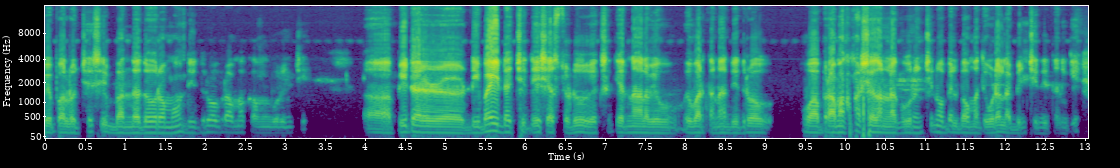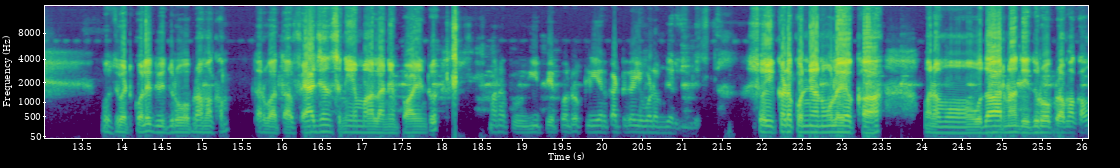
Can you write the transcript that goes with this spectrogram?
పేపర్ వచ్చేసి బంధ దూరము దిద్రో భ్రామకం గురించి పీటర్ డిబై డచ్ దేశస్థుడు ఎక్స్ కిరణాల వివర్తన దిద్రో భ్రామక పరిశోధనల గురించి నోబెల్ బహుమతి కూడా లభించింది ఇతనికి గుర్తుపెట్టుకోలేదు ద్విధ్రువ భ్రామకం తర్వాత ఫ్యాజన్స్ నియమాలు అనే పాయింట్ మనకు ఈ పేపర్లో క్లియర్ కట్గా ఇవ్వడం జరిగింది. సో ఇక్కడ కొన్ని అణువుల యొక్క మనము ఉదాహరణ దిదురో ప్రమకం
